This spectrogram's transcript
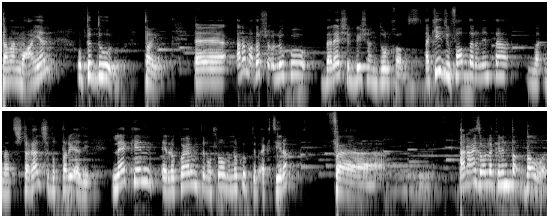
ثمن معين وبتديهوله. طيب آه أنا ما أقدرش أقول لكم بلاش ال patient دول خالص. أكيد يفضل إن أنت ما, ما تشتغلش بالطريقة دي لكن ال requirement المطلوبه منكم بتبقى كتيرة. ف أنا عايز أقول لك إن أنت دور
